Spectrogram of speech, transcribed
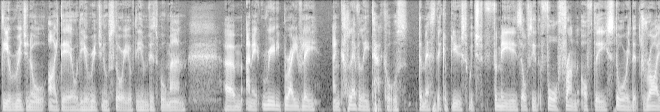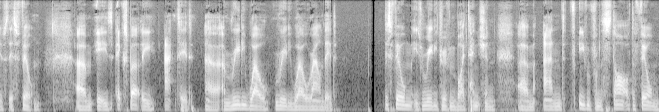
the original idea or the original story of the Invisible Man, um, and it really bravely and cleverly tackles domestic abuse, which for me is obviously the forefront of the story that drives this film. Um, it is expertly acted uh, and really well, really well rounded. This film is really driven by tension, um, and even from the start of the film,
